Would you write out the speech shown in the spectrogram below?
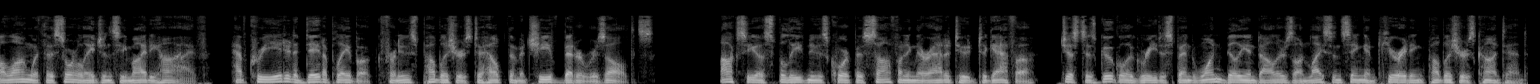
along with the Sorrell agency MightyHive, have created a data playbook for news publishers to help them achieve better results. Axios believe News Corp is softening their attitude to GAFA, just as Google agreed to spend $1 billion on licensing and curating publishers' content.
